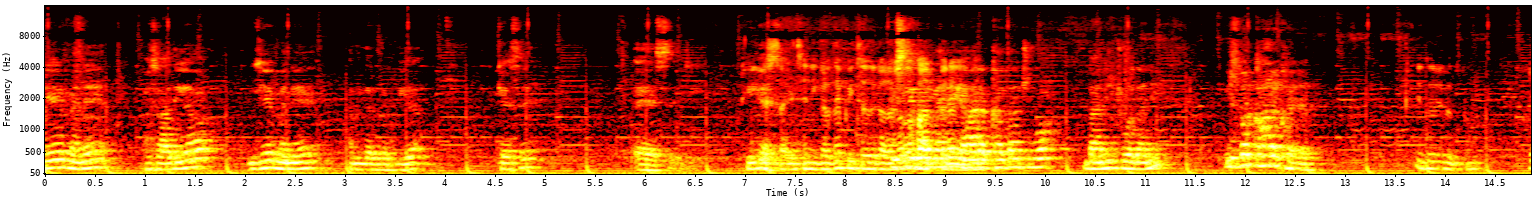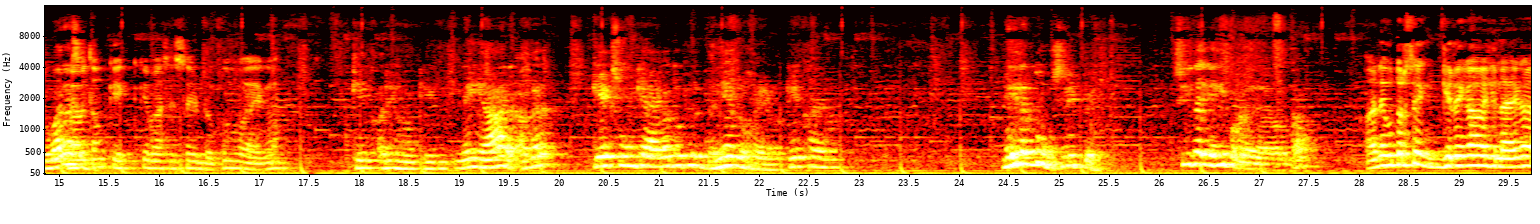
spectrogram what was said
ये मैंने फंसा दिया ये मैंने अंदर रख दिया। कैसे? ऐसे जी। ठीक है? साइड से निकलते हैं पीछे से कलर पिछली बार मैंने यहाँ रखा था चूहा दानी चूहा दानी। इस बार कहाँ रखा है? इधर ही रख दो दोबारा मैं बताऊँ केक के पास इस साइड रखो वो आएगा। केक अरे हाँ केक। नहीं यार अगर केक सूंघ के आएगा तो फिर धनिया क्यों खाएगा? केक खाएगा। नहीं रख दूँ स्लिप पे। सीधा यही पकड़ा जाएगा अरे उधर से गिरेगा हिलाएगा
